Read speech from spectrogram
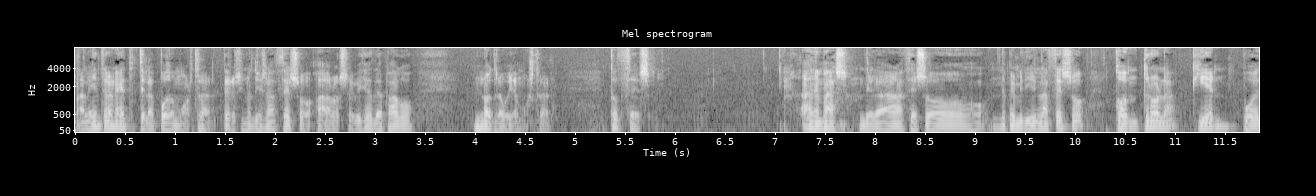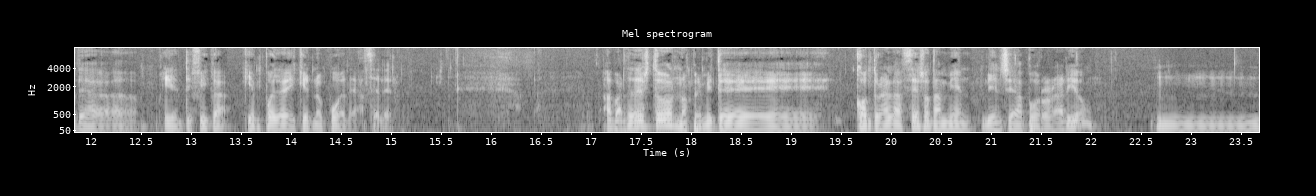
a la intranet, te la puedo mostrar, pero si no tienes acceso a los servicios de pago, no te la voy a mostrar. Entonces, además de dar acceso, de permitir el acceso, controla quién puede, eh, identifica quién puede y quién no puede acceder. Aparte de esto, nos permite controlar el acceso también, bien sea por horario. Mm,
